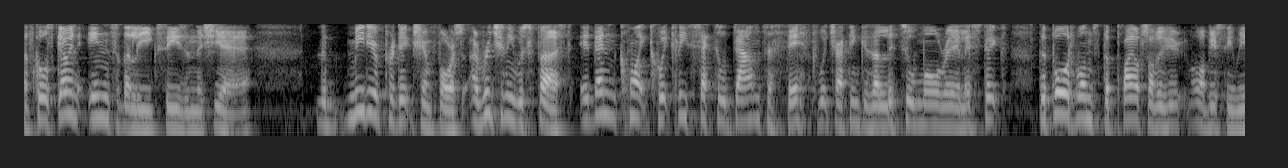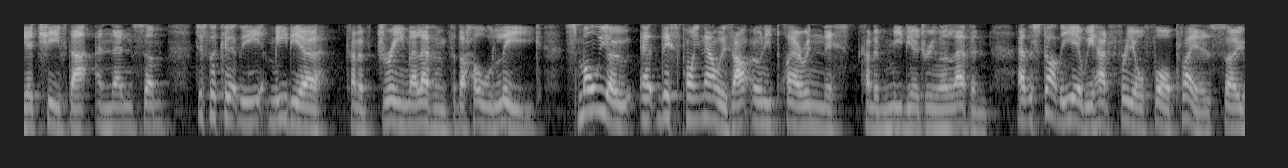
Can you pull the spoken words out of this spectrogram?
Of course, going into the league season this year, the media prediction for us originally was first. It then quite quickly settled down to fifth, which I think is a little more realistic. The board wanted the playoffs, obviously, we achieved that and then some. Just looking at the media kind of dream 11 for the whole league, Smolio at this point now is our only player in this kind of media dream 11. At the start of the year, we had three or four players, so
